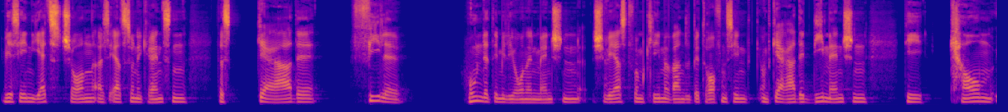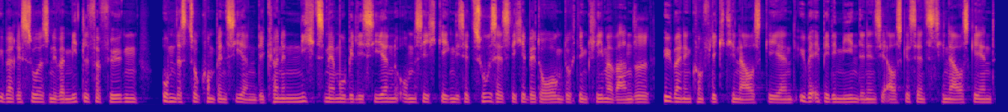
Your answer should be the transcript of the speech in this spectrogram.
Wir sehen jetzt schon als Ärzte ohne Grenzen, dass gerade viele hunderte Millionen Menschen schwerst vom Klimawandel betroffen sind und gerade die Menschen, die kaum über Ressourcen, über Mittel verfügen, um das zu kompensieren. Die können nichts mehr mobilisieren, um sich gegen diese zusätzliche Bedrohung durch den Klimawandel über einen Konflikt hinausgehend, über Epidemien, denen sie ausgesetzt hinausgehend,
